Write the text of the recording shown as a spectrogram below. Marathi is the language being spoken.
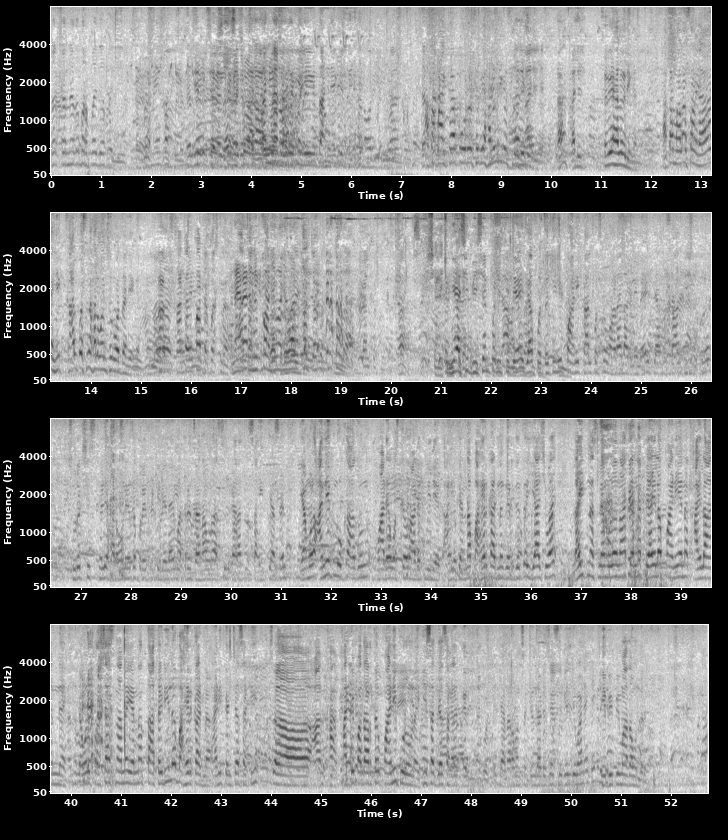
सरकारने तर भरपाई द्या पाहिजे. धान्य आता बायका पोरं सगळी हलवली का हा? सगळी हलवली का? आता मला सांगा ही कालपासून हलवायला सुरुवात झाली आहे का? सकाळी पाट्यापासून ही अशी भीषण परिस्थिती आहे ज्या पद्धतीने पाणी कालपासून वाढायला लागलेलं आहे त्यानुसार ही लोक सुरक्षित स्थळी हलवण्याचा प्रयत्न केलेला आहे. मात्र जनावरं असतील घरातलं साहित्य असेल यामुळे अनेक लोक अजून वाड्या वस्त्यावर अडकलेली आहेत. आणि त्यांना बाहेर काढणं गरजेचं आहे. याशिवाय लाइट नसल्यामुळं ना त्यांना प्यायला पाणी आहे ना खायला अन्न आहे. त्यामुळे प्रशासनानं यांना तातडीनं बाहेर काढणं आणि त्यांच्यासाठी खाद्यपदार्थ पाणी पुरवणं ही सध्या सगळ्यात गरजेची गोष्ट आहे. कॅमेरामन सचिन जाडेसह सुनील दिवाण एबीपी माझा उंदर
